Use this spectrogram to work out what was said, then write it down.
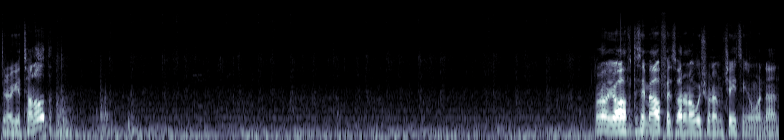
gonna get tunneled? Oh no, you all have the same outfit, so I don't know which one I'm chasing and whatnot.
